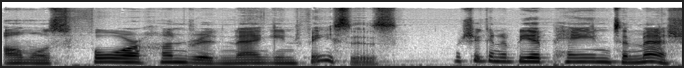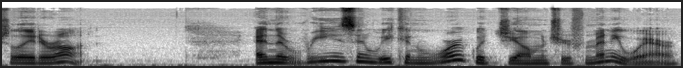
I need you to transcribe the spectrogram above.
almost 400 nagging faces, which are going to be a pain to mesh later on. And the reason we can work with geometry from anywhere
